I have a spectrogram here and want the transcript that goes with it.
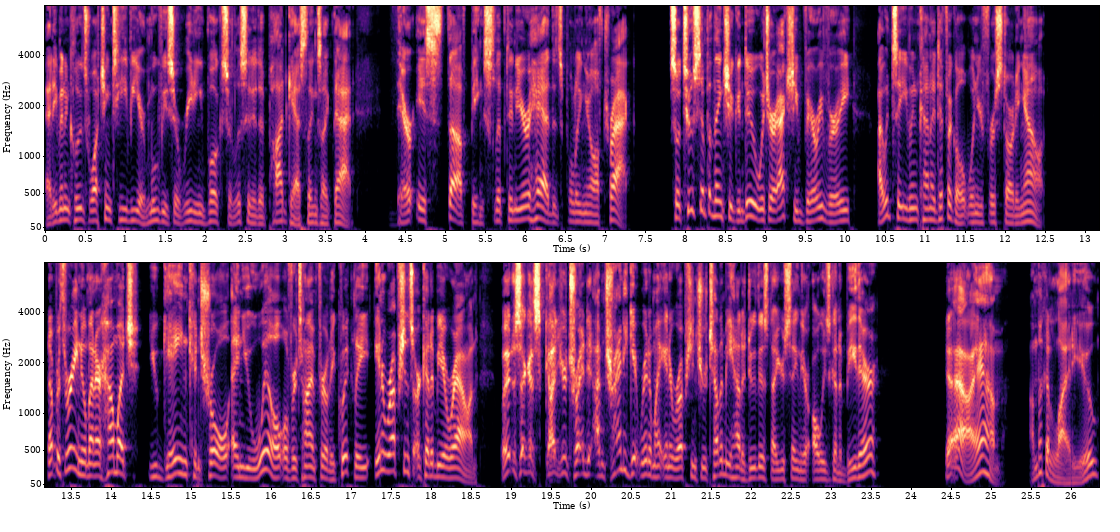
That even includes watching TV or movies or reading books or listening to podcasts, things like that. There is stuff being slipped into your head that's pulling you off track. So, two simple things you can do, which are actually very, very I would say even kind of difficult when you're first starting out. Number three, no matter how much you gain control, and you will over time fairly quickly, interruptions are going to be around. Wait a second, Scott, you're trying to, I'm trying to get rid of my interruptions. You're telling me how to do this. Now you're saying they're always going to be there? Yeah, I am. I'm not going to lie to you.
